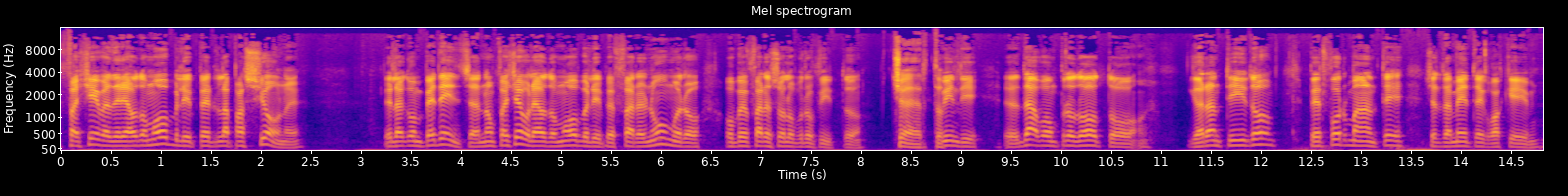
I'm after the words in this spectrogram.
faceva delle automobili per la passione, per la competenza, non faceva le automobili per fare numero o per fare solo profitto. Certo. Quindi eh, dava un prodotto garantito, performante, certamente qualche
